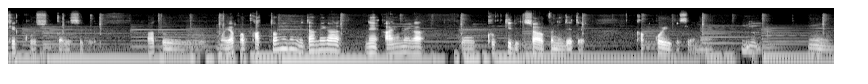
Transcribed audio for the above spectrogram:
結構しっかりする。あともうやっぱパッと見の見た目がねあやめがこうくっきりシャープに出てかっこいいですよね。うん。うん。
